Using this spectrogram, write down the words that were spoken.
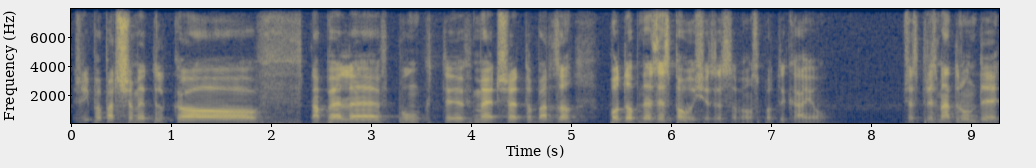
Jeżeli popatrzymy tylko w tabelę, w punkty, w mecze, to bardzo podobne zespoły się ze sobą spotykają. Przez pryzmat rundy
